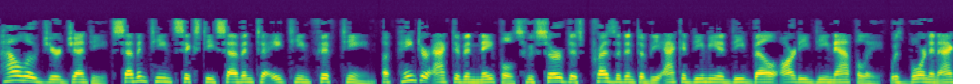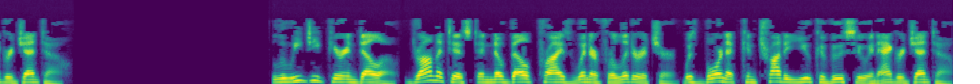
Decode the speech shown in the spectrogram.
Paolo Girgenti (1767–1815), a painter active in Naples who served as president of the Accademia di Belle Arti di Napoli, was born in Agrigento. Luigi Pirandello, dramatist and Nobel Prize winner for literature, was born at Contrada u Cavusu in Agrigento.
